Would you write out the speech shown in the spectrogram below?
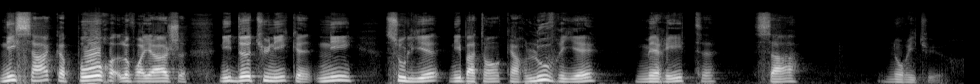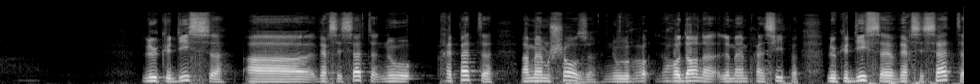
Ni sac pour le voyage, ni deux tuniques, ni souliers, ni bâtons, car l'ouvrier mérite sa nourriture. Luc 10, euh, verset 7, nous répète la même chose, nous redonne le même principe. Luc 10, verset 7,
